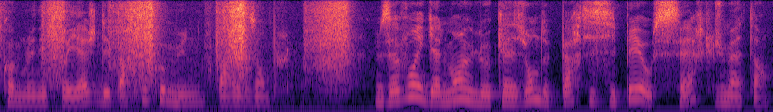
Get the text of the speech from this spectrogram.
comme le nettoyage des parties communes, par exemple. Nous avons également eu l'occasion de participer au cercle du matin,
